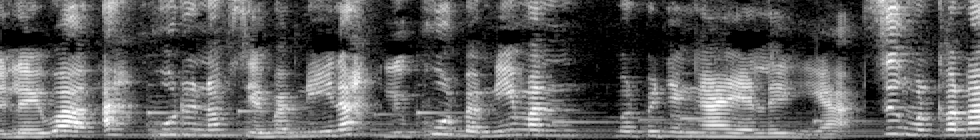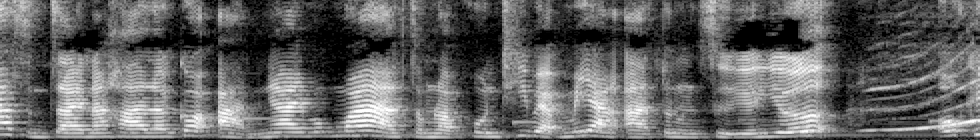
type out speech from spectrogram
ยเลยว่าอะพูดด้วยน้ำเสียงแบบนี้นะหรือพูดแบบนี้มัน มันเป็นยังไงอะไรอย่างเงี้ยซึ่งมันก็น่าสนใจนะคะ แล้วก็อ่านง่ายมากๆสำหรับคนที่แบบไม่อยากอ่านตัวหนังสือเยอะๆ โอเค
